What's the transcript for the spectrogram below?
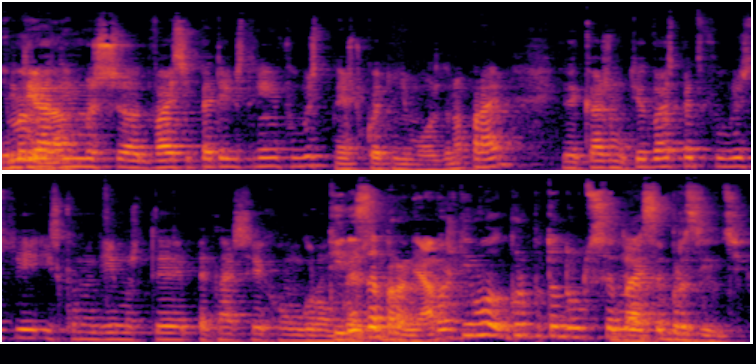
Именно, трябва да. да имаш а, 25 регистрирани футболисти, нещо, което ние може да направим. И да кажем, от тия 25 футболисти искаме да имате 15 homegrown. Ти не забраняваш да има групата до 18 бразилци.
